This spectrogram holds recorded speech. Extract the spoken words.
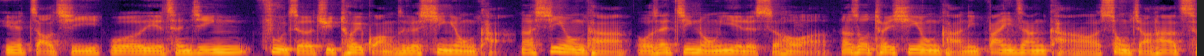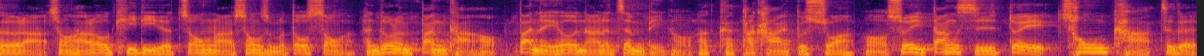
因为早期我也曾经负责去推广这个信用卡。那信用卡我在金融业的时候啊，那时候推信用卡，你办一张卡啊，送脚踏车啦，送 Hello Kitty 的钟啦，送什么都送了。很多人办卡哦，办了以后拿了赠品哦，他卡他卡也不刷哦，所以当时对充卡这个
